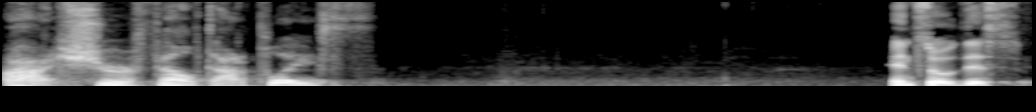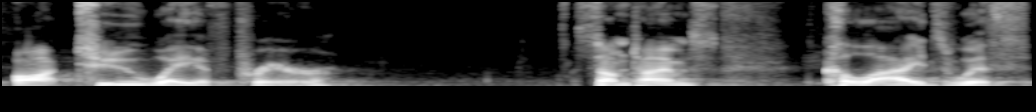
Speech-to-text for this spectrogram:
I sure felt out of place. And so, this ought to way of prayer sometimes collides with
